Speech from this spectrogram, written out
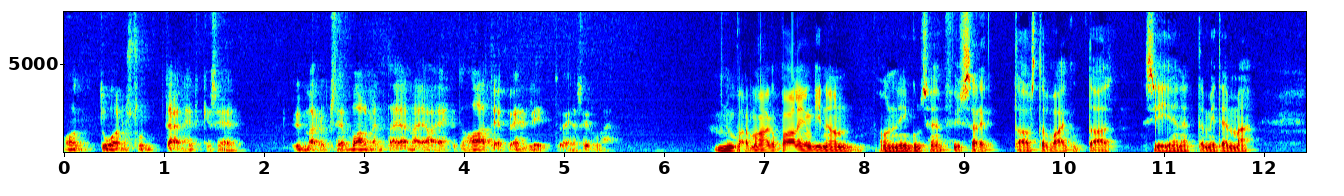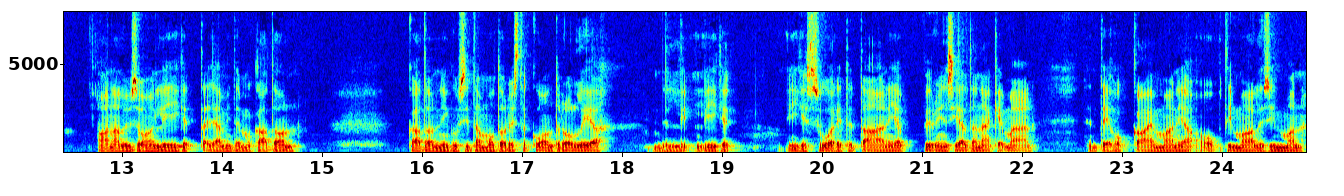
on tuonut sun tämänhetkiseen ymmärrykseen valmentajana ja ehkä tuohon HTP liittyen ja sillä? No varmaan aika paljonkin on, on niin kuin sen fyssaritausta vaikuttaa siihen, että miten mä analysoin liikettä ja miten mä katon, katon niin kuin sitä motorista kontrollia, miten li- liike, liike suoritetaan ja pyrin sieltä näkemään sen tehokkaimman ja optimaalisimman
